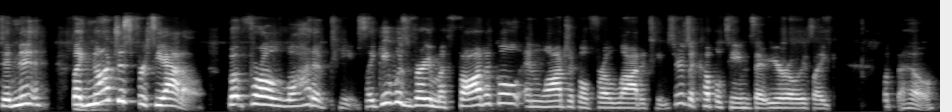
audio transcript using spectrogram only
didn't it? Like not just for Seattle, but for a lot of teams. Like it was very methodical and logical for a lot of teams. There's a couple teams that you're always like, what the hell?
